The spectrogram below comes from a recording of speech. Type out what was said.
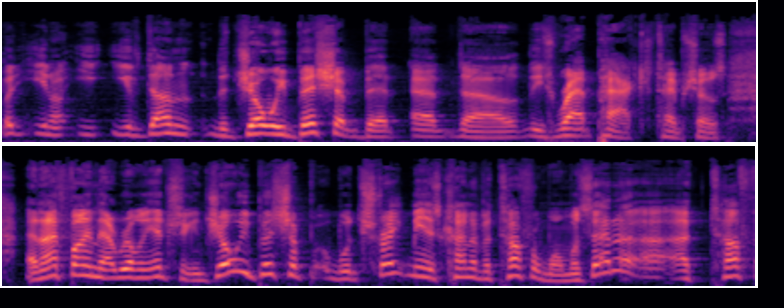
But you know, you've done the Joey Bishop bit at uh, these Rat Pack type shows, and I find that really interesting. Joey Bishop would strike me as kind of a tougher one. Was that a, a tough,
